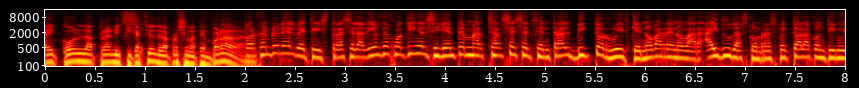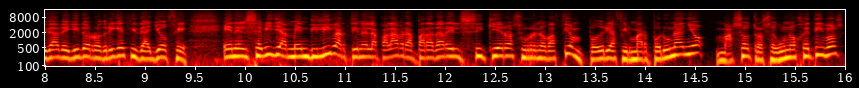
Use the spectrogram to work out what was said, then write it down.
eh, con la planificación de la próxima temporada. Por ejemplo, en el Betis, tras el adiós de Joaquín, el siguiente en marcharse es el central Víctor Ruiz, que no va a renovar. Hay dudas con respecto a la continuidad de Guido Rodríguez y de Ayoce. En el Sevilla, Mendilíbar tiene la palabra para dar el sí quiero a su renovación. Podría firmar por un año, más otro según objetivos,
